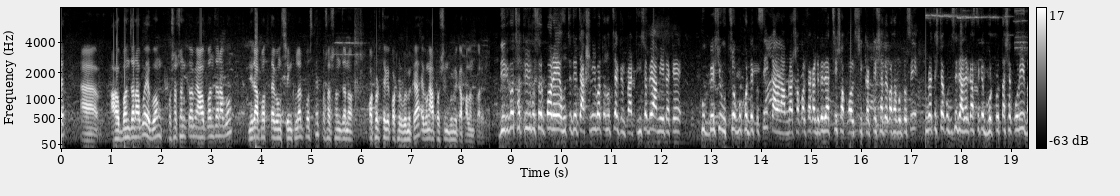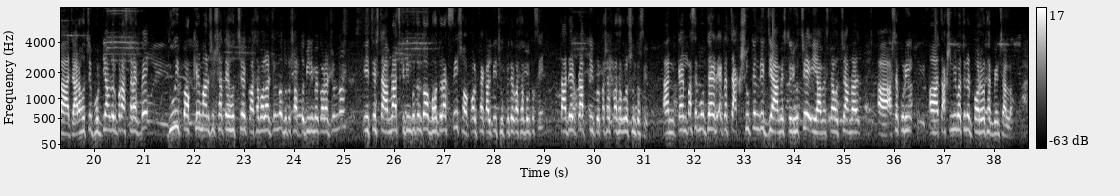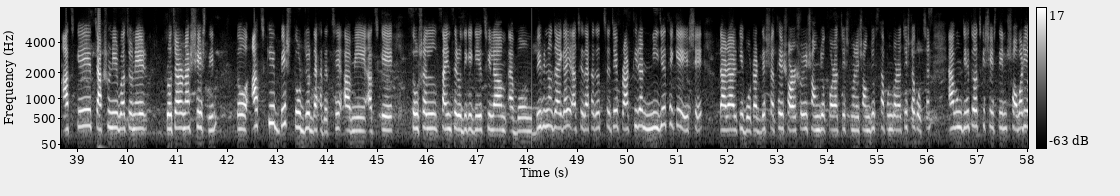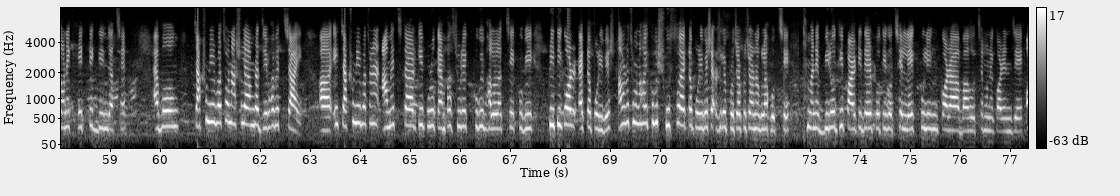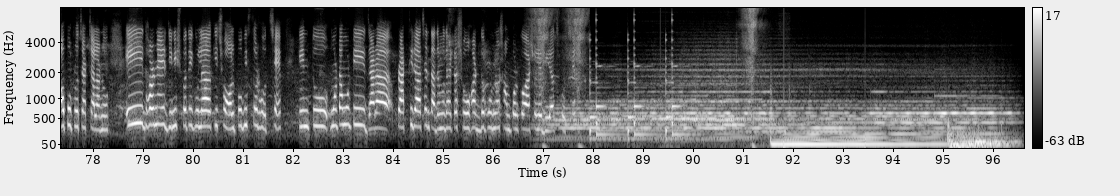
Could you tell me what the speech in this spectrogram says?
আহ্বান জানাব এবং প্রশাসনকে আমি আহ্বান জানাব। নিরাপত্তা এবং শৃঙ্খলার প্রশ্নে প্রশাসন যেন কঠোর থেকে কঠোর ভূমিকা এবং আপসীন ভূমিকা পালন করে। দীর্ঘ ছত্রিশ বছর পরে হচ্ছে যে চাকরি নির্বাচন হচ্ছে একজন প্রার্থী হিসেবে আমি এটাকে খুব বেশি উৎসব মুখর দেখতেছি, কারণ আমরা সকল ফ্যাকাল্টিতে যাচ্ছি, সকল শিক্ষার্থীর সাথে কথা বলতেছি। আমরা চেষ্টা করতেছি যাদের কাছ থেকে ভোট প্রত্যাশা করি বা যারা হচ্ছে ভোট দিয়ে আমাদের উপর আস্থা রাখবে, দুই পক্ষের মানুষের সাথে হচ্ছে কথা বলার জন্য, দুটো শব্দ বিনিময় করার জন্য। এই চেষ্টা আমরা আজকে দিন পর্যন্ত অব্যাহত রাখছি, সকল ফ্যাকাল্টি ঝুঁকিতে কথা বলতেছি, তাদের প্রাপ্তি প্রত্যাশার কথাগুলো শুনতেছি। অ্যান্ড ক্যাম্পাসের মধ্যে একটা চাকসু কেন্দ্রিক যে আমেজ তৈরি হচ্ছে, এই আমেজটা হচ্ছে আমরা আশা করি চাকসু নির্বাচনের পরেও থাকবে ইনশাল্লাহ আজকে চাকসু নির্বাচনের প্রচারণার শেষ দিন। তো আজকে বেশ তোড়জোড় দেখা যাচ্ছে। আমি আজকে সোশ্যাল সায়েন্সের ওদিকে গিয়েছিলাম এবং বিভিন্ন জায়গায় আছে দেখা যাচ্ছে যে প্রার্থীরা নিজে থেকে এসে তারা আর কি ভোটারদের সাথে সরাসরি সংযোগ করার চেষ্টা মানে সংযোগ স্থাপন করার চেষ্টা করছেন এবং যেহেতু আজকে শেষ দিন, সবারই অনেক হেকটিক দিন যাচ্ছে এবং চাকসু নির্বাচন আসলে আমরা যেভাবে চাই এই চাকসু নির্বাচনের আমেজটা আর কি পুরো ক্যাম্পাস জুড়ে খুবই ভালো লাগছে, খুবই প্রীতিকর একটা পরিবেশ। আমার কাছে মনে হয় খুবই সুস্থ একটা পরিবেশ আসলে প্রচার প্রচারণাগুলো হচ্ছে। মানে বিরোধী পার্টিদের প্রতি হচ্ছে লেগ পুলিং করা বা হচ্ছে মনে করেন যে অপপ্রচার চালানো, এই ধরনের জিনিসপাতিগুলা কিছু অল্প বিস্তর হচ্ছে। কিন্তু মোটামুটি যারা প্রার্থীরা আছেন, তাদের মধ্যে একটা সৌহার্দ্যপূর্ণ সম্পর্ক আসলে বিরাজ করছে।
